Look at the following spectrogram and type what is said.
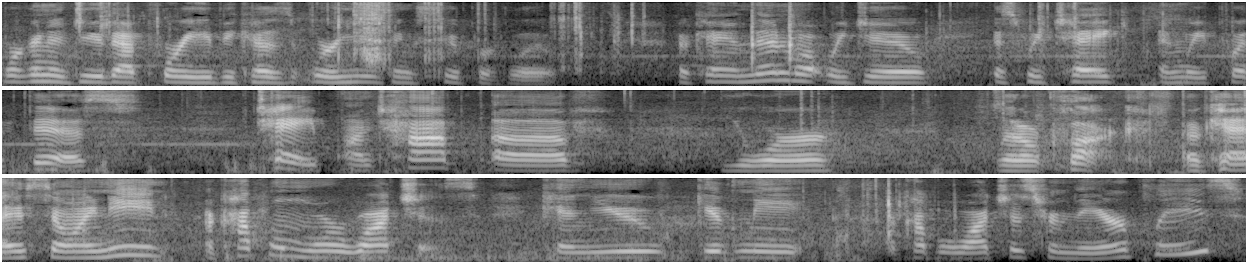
we're gonna do that for you because we're using super glue. Okay, and then what we do is we take and we put this tape on top of your little clock. Okay, so I need a couple more watches. Can you give me a couple watches from there, please?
